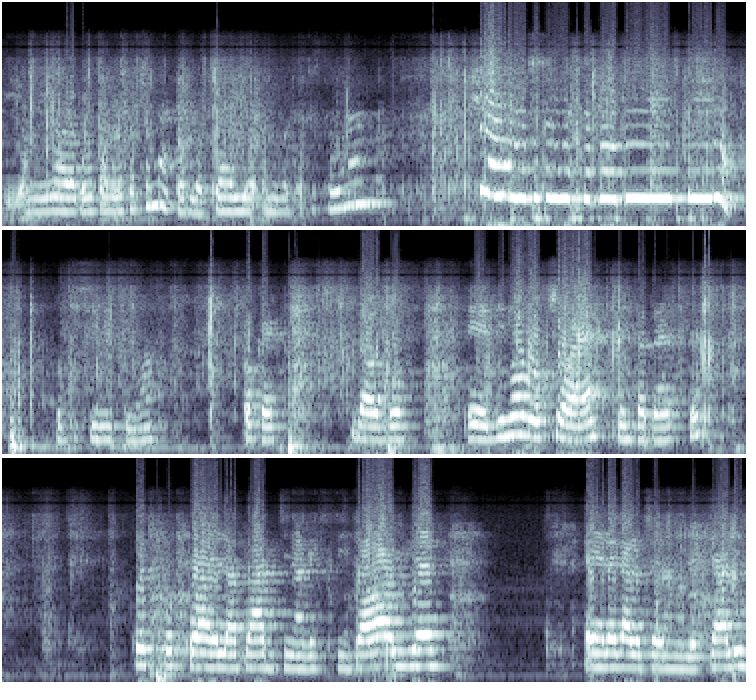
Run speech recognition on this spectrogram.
Dio mio ora come cavolo faccio a metterlo cioè io ogni volta ci sto unendo. Sciopolo ci sono messe pochissimo. Pochissimissimo eh? ok dopo. E di nuovo cioè senza test. Questo qua è la pagina che si toglie. E in regalo c'erano gli occhiali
